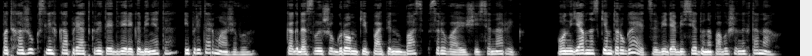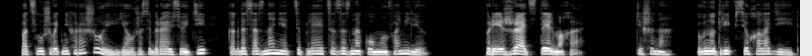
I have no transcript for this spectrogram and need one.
Подхожу к слегка приоткрытой двери кабинета и притормаживаю, когда слышу громкий папин бас, срывающийся на рык. Он явно с кем-то ругается, ведя беседу на повышенных тонах. Подслушивать нехорошо, и я уже собираюсь уйти, когда сознание цепляется за знакомую фамилию. «Приезжать, Стельмаха!» Тишина. Внутри все холодеет,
